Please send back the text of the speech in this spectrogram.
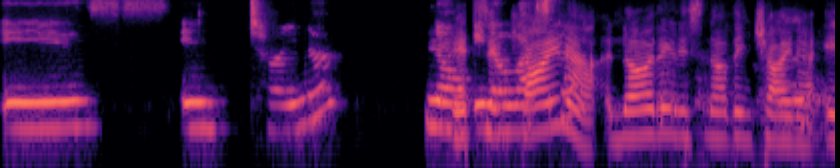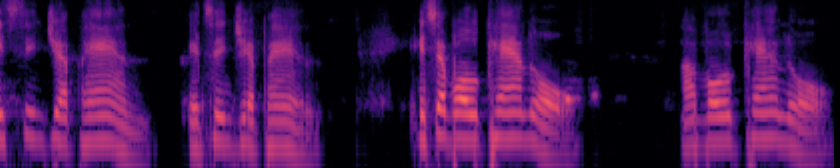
is in China. No, It's in in. China. No, it is not in China. It's in Japan. It's in Japan. It's a volcano. A volcano.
